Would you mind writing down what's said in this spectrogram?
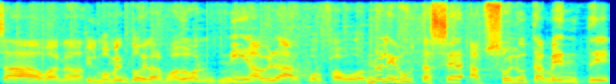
sábana, el momento del almohadón, ni hablar, por favor. No le gusta ser absolutamente...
